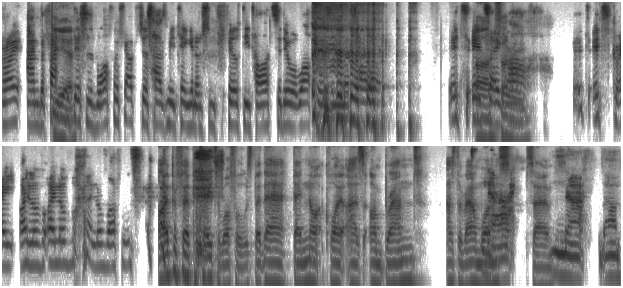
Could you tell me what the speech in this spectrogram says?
right? And the fact Yeah. that this is waffle shops just has me thinking of some filthy thoughts to do with waffles. and Nutella. it's it's Oh, like ah, it's it's great. I love I love I love waffles. I prefer potato waffles, but they're they're not quite as on brand as the round ones. Nah. So nah, um,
